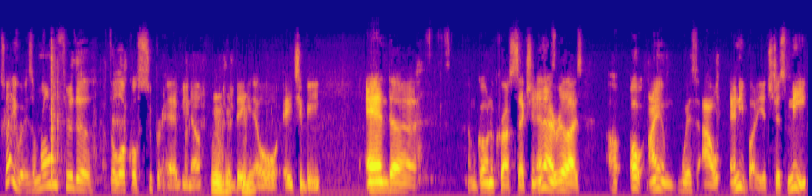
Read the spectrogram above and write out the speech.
So, anyways, I'm rolling through the, the local superheb, you know, the Mhm, big mhm. old HEB, and uh, I'm going across section, and then I realize, oh, oh, I am without anybody. It's just me,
